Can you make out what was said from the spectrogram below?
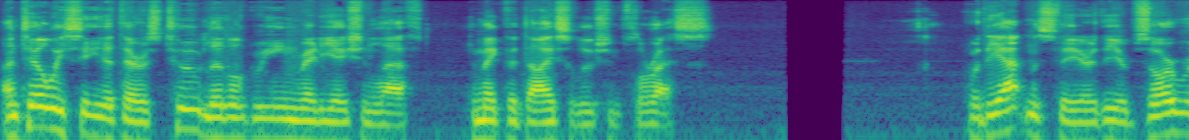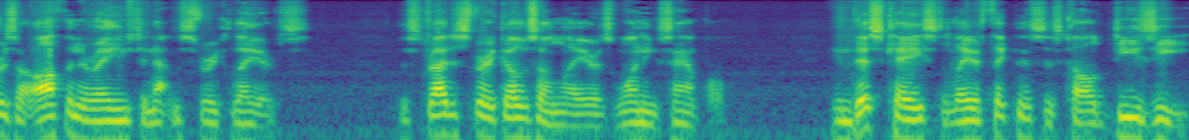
until we see that there is too little green radiation left to make the dye solution fluoresce. For the atmosphere, the absorbers are often arranged in atmospheric layers. The stratospheric ozone layer is one example. In this case, the layer thickness is called dz.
